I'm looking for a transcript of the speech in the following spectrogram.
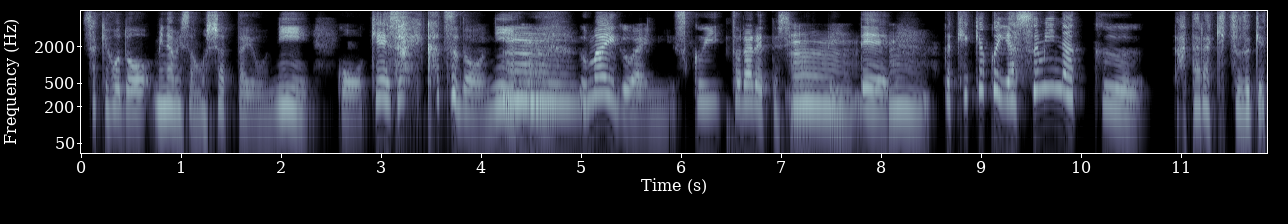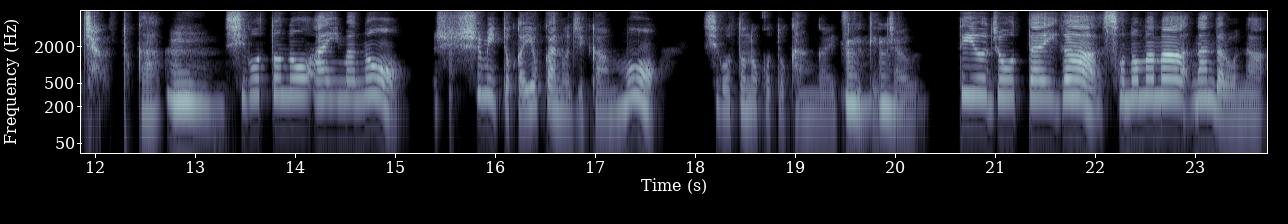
先ほど南さんおっしゃったように、こう、経済活動に、うん。うまい具合に救い取られてしまっていて、うん。だ結局休みなく働き続けちゃうとか、うん。仕事の合間の趣味とか余暇の時間も仕事のこと考え続けちゃうっていう状態がそのままなんだろうな、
